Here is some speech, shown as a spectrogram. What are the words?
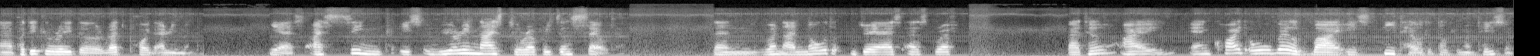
uh, particularly the red point element. Yes, I think it's really nice to represent cells. Then when I know JSXGraph better, I am quite overwhelmed by its detailed documentation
